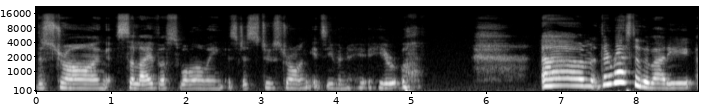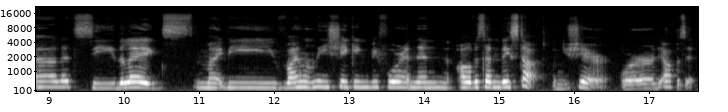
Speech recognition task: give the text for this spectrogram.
the strong saliva swallowing is just too strong. It's even he- hearable. um, the rest of the body, uh, let's see. The legs might be violently shaking before and then all of a sudden they stopped when you share, or the opposite.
